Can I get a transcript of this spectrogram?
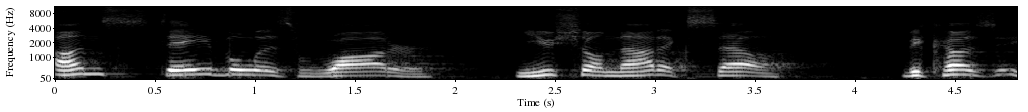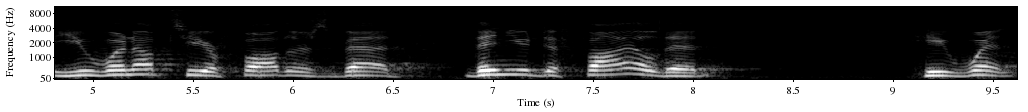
Unstable as water, you shall not excel, because you went up to your father's bed, then you defiled it. He went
